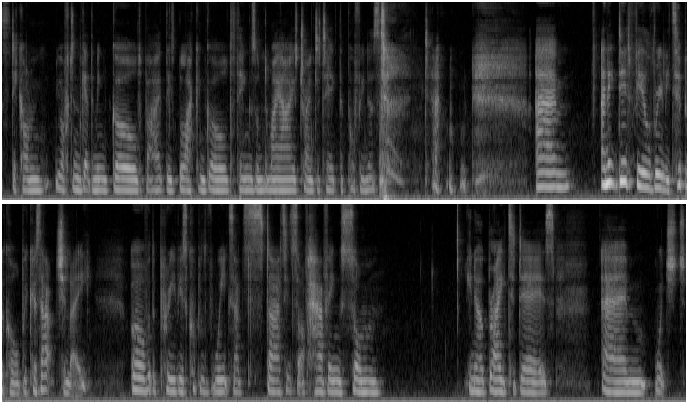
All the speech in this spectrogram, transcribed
stick on. You often get them in gold, but I had these black and gold things under my eyes trying to take the puffiness down. Um, and it did feel really typical because actually over the previous couple of weeks, I'd started sort of having some, you know, brighter days, um, which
